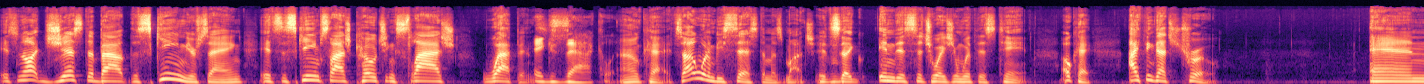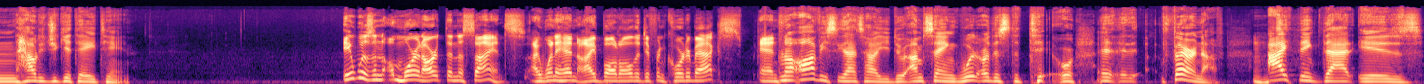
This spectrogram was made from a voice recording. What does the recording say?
It's not just about the scheme you're saying. It's the scheme slash coaching slash weapons. Exactly. Okay. So I wouldn't be system as much. It's like in this situation with this team. Okay. I think that's true. And how did you get to 18? It was an, more an art than a science. I went ahead and eyeballed all the different quarterbacks, and now obviously that's how you do it. I'm saying what are the stati- or uh, uh, fair enough. I think that is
